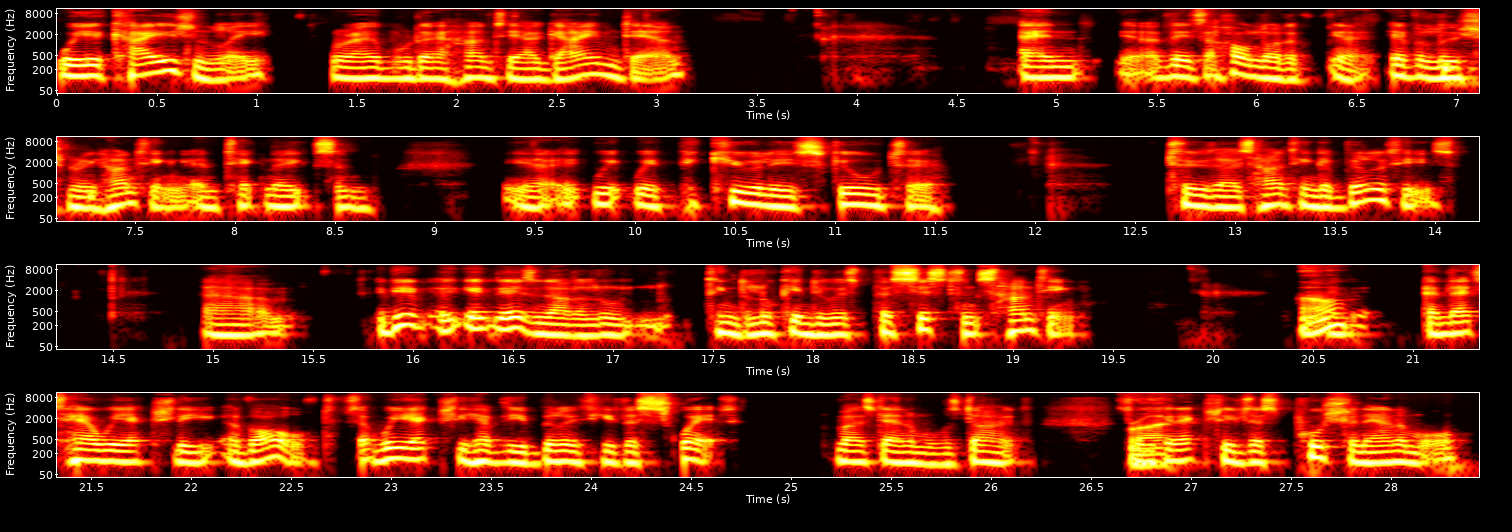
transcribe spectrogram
We occasionally were able to hunt our game down, and you know, there's a whole lot of you know evolutionary hunting and techniques, and you know we, we're peculiarly skilled to to those hunting abilities. Um, if you, if there's another little thing to look into is persistence hunting. Oh. And, and that's how we actually evolved. So we actually have the ability to sweat. Most animals don't. So right. we can actually just push an animal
